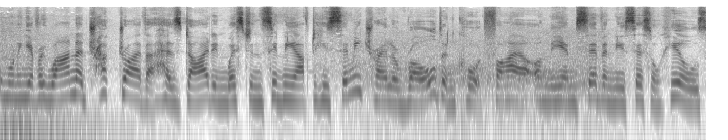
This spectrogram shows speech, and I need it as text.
Good morning, everyone. A truck driver has died in Western Sydney after his semi trailer rolled and caught fire on the M7 near Cecil Hills.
